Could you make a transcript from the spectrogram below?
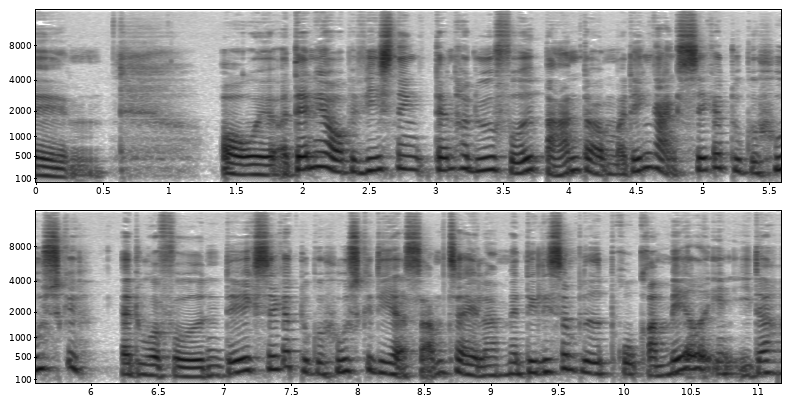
Øhm, og, øh, og den her overbevisning, den har du jo fået i barndommen, og det er ikke engang sikkert, du kan huske, at du har fået den. Det er ikke sikkert, du kan huske de her samtaler, men det er ligesom blevet programmeret ind i dig,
